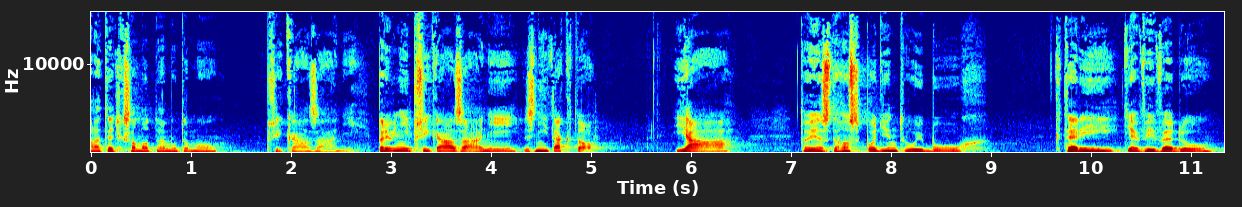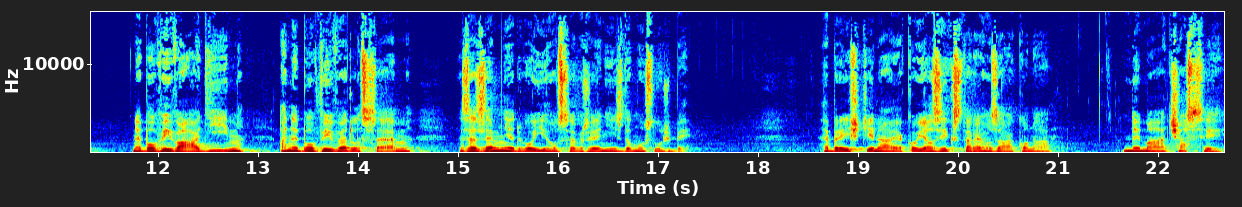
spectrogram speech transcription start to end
Ale teď k samotnému tomu přikázání. První přikázání zní takto. Já, to jest hospodin tvůj Bůh, který tě vyvedu, nebo vyvádím, a nebo vyvedl jsem ze země dvojího sevření z domu služby. Hebrejština jako jazyk starého zákona nemá časy.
